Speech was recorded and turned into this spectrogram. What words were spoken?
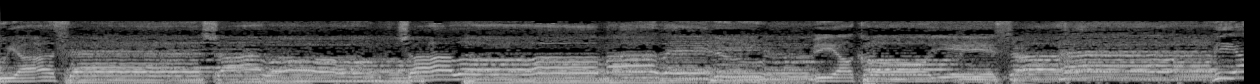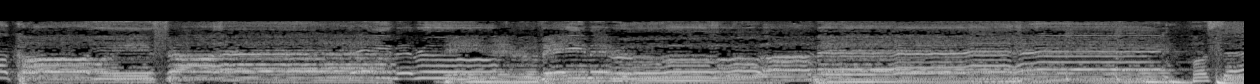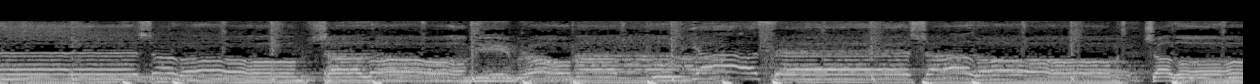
Uyaseh Shalom, Shalom Aleinu, V'al Kol Yisrael, V'al Yisrael, Amen. Hosea. luchador.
